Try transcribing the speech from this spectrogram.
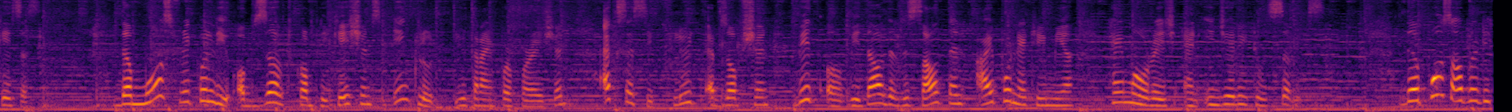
cases. The most frequently observed complications include uterine perforation, excessive fluid absorption with or without the resultant hyponatremia, hemorrhage and injury to cervix. The post-operative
